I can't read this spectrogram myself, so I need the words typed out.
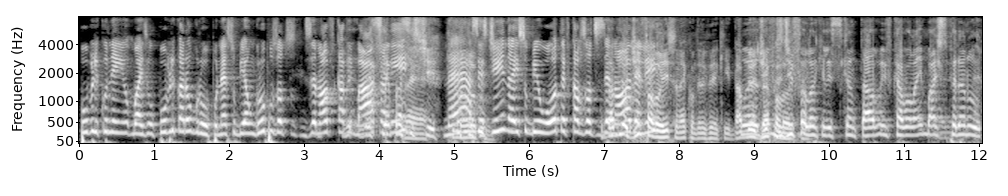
público nenhum, mas o público era o grupo, né? Subia um grupo, os outros 19 ficavam embaixo ali, pra assistir. né? Assistindo, aí subia o outro, aí ficava os outros O 19 WD ali. falou isso, né? Quando ele veio aqui. Foi, o WD falou. WD falou que eles cantavam e ficavam lá embaixo esperando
